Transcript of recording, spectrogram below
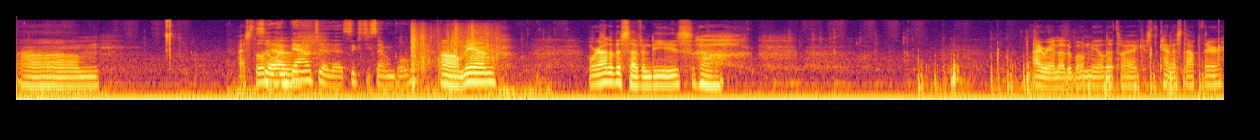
Um, I still So have. I'm down to 67 gold. Oh man, we're out of the 70s. I ran out of bone meal. That's why I just kind of stopped there.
